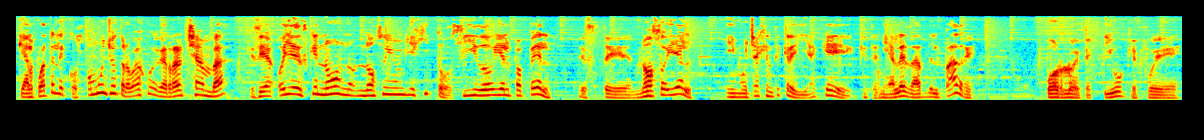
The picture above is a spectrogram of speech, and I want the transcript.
que al cuate le costó mucho trabajo agarrar chamba, que decía, oye, es que no, no, no soy un viejito, sí doy el papel, este, no soy él. Y mucha gente creía que, que tenía la edad del padre, por lo efectivo que fue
